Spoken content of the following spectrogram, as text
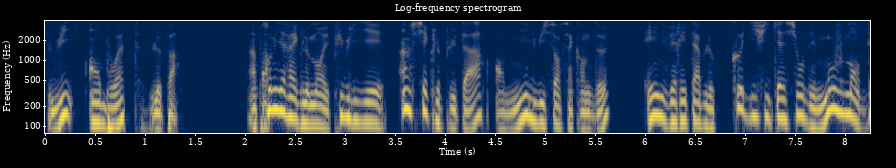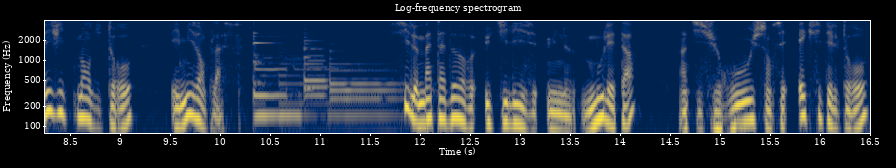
lui emboîtent le pas. Un premier règlement est publié un siècle plus tard, en 1852, et une véritable codification des mouvements d'évitement du taureau est mise en place. Si le matador utilise une muleta, un tissu rouge censé exciter le taureau,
